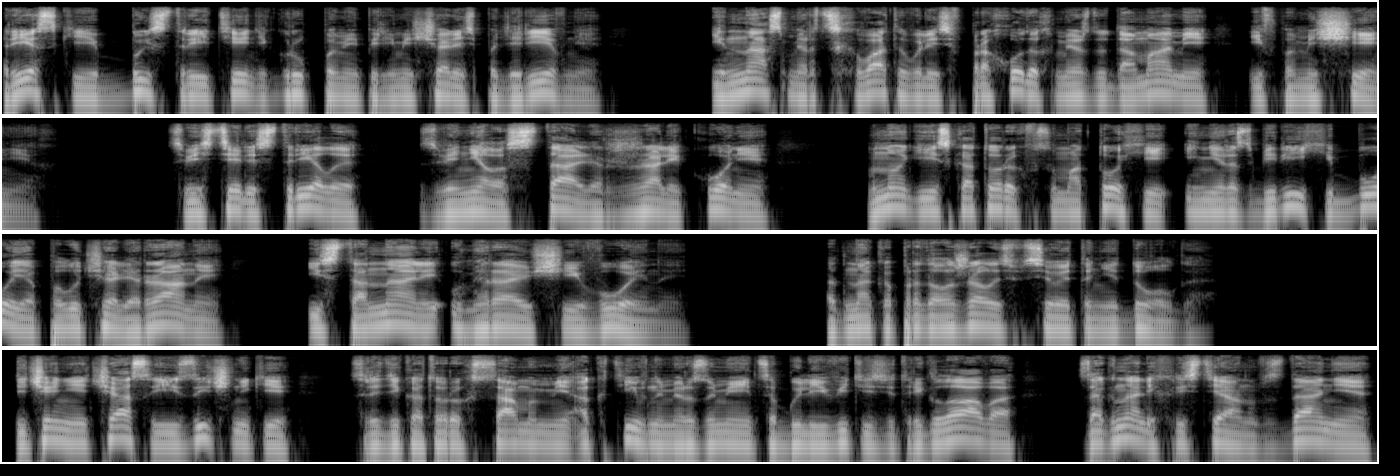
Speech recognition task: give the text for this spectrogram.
Резкие, быстрые тени группами перемещались по деревне и насмерть схватывались в проходах между домами и в помещениях. Свистели стрелы, звенела сталь, ржали кони, многие из которых в суматохе и неразберихе боя получали раны и стонали умирающие воины. Однако продолжалось все это недолго. В течение часа язычники, среди которых самыми активными, разумеется, были витязи Триглава, загнали христиан в здание,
